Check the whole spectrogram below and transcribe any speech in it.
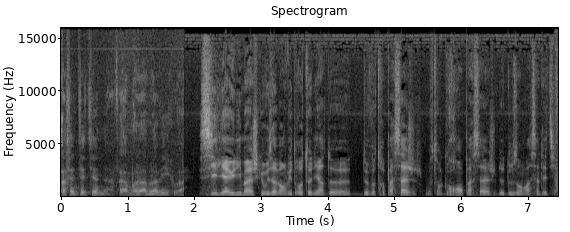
à Saint-Etienne, enfin à mon, à mon avis. Quoi. S'il y a une image que vous avez envie de retenir de, de votre passage, votre grand passage de 12 ans à Saint-Etienne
